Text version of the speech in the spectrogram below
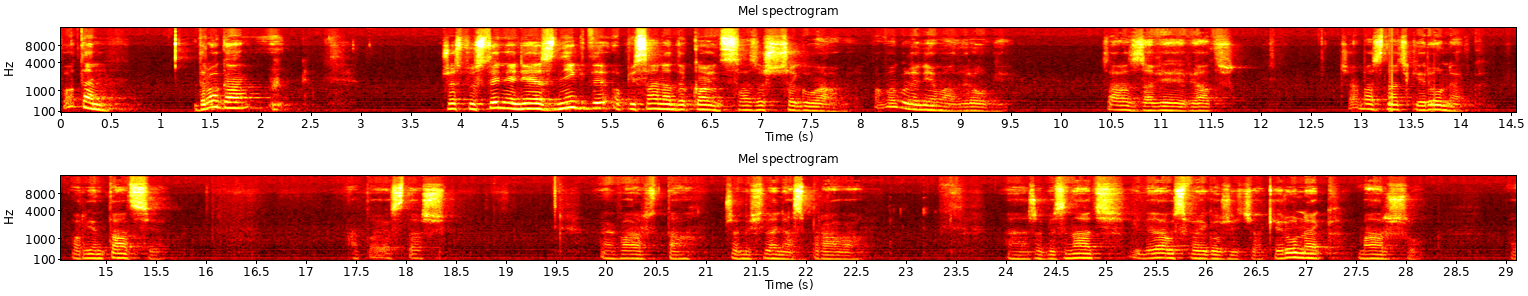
Potem droga przez pustynię nie jest nigdy opisana do końca ze szczegółami. a w ogóle nie ma drogi. Zaraz zawieje wiatr. Trzeba znać kierunek, orientację. A to jest też warta przemyślenia sprawa, e, żeby znać ideał swojego życia, kierunek marszu. E,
